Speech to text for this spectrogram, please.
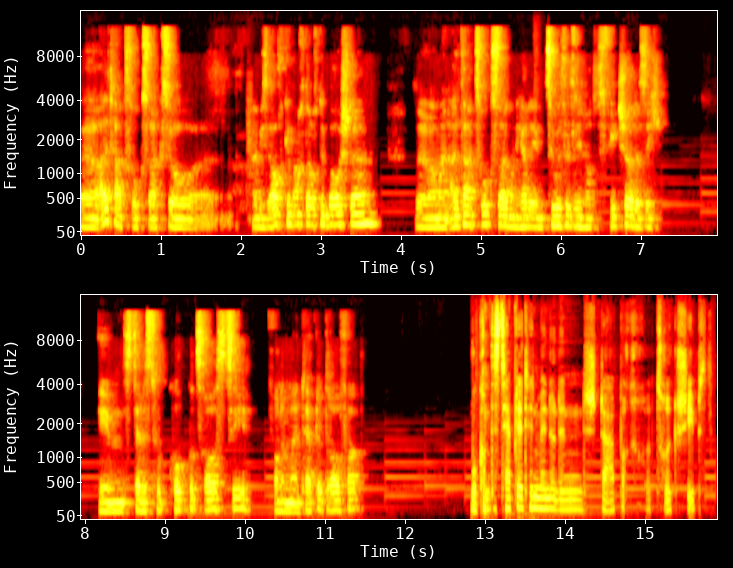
äh, Alltagsrucksack. So äh, habe ich es auch gemacht auf den Baustellen. Das war mein Alltagsrucksack und ich hatte eben zusätzlich noch das Feature, dass ich eben das Teleskop kurz rausziehe, vorne mein Tablet drauf habe. Wo kommt das Tablet hin, wenn du den Stab zurückschiebst?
